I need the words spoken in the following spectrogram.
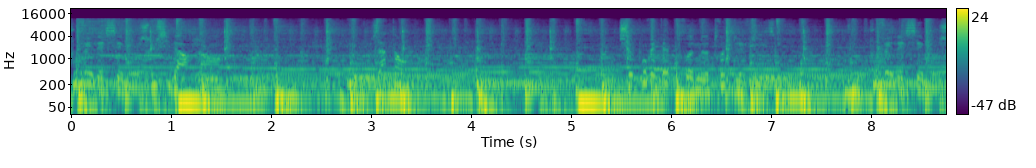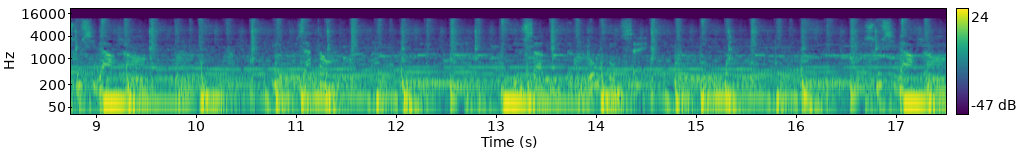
Pouvez laisser vos soucis d'argent. Nous vous attendons. Ce pourrait être notre devise. Vous pouvez laisser vos soucis d'argent. Nous vous attendons. Nous sommes de bons conseils. Soucis d'argent.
